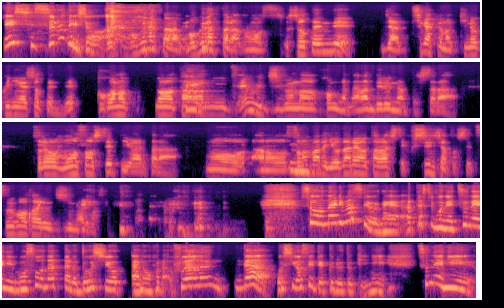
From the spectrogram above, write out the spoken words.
え、しするでしょ？僕だったら、僕だったらもう書店で、じゃあ近くの紀ノ国屋書店で、ここのこの棚に全部自分の本が並んでるんだとしたら、それを妄想してって言われたら、もう、あの、その場でよだれを垂らして不審者として通報される自信があります。そうなりますよね。私もね、常にもうそうなったらどうしよう。あの、ほら、不安が押し寄せてくるときに、常に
